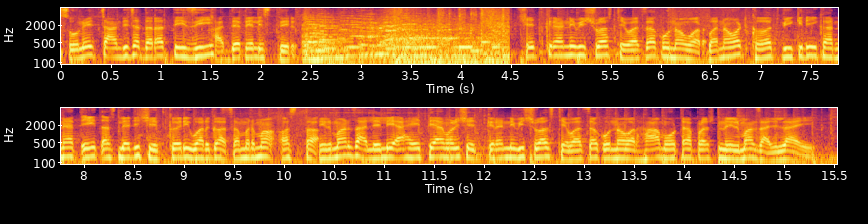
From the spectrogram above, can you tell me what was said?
सोने चांदीच्या दरात तेजी खाद्यतेल स्थिर. शेतकऱ्यांनी विश्वास ठेवायचा कुणावर? बनावट खत विक्री करण्यात येत असल्याची शेतकरी वर्गात संभ्रम असता निर्माण झालेली आहे. त्यामुळे शेतकऱ्यांनी विश्वास ठेवायचा कुणावर? हा मोठा प्रश्न निर्माण झालेला आहे.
